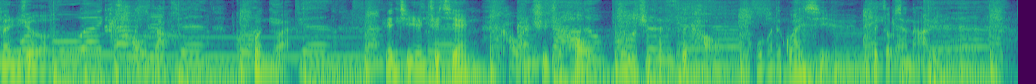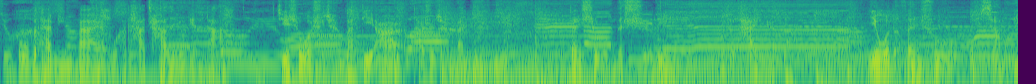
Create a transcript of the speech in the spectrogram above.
闷热、嘈杂、混乱，人挤人之间。考完试之后，我一直在思考我们的关系会走向哪里。我不太明白，我和他差的有点大，即使我是全班第二，他是全班第一，但是我们的实力隔得太远了。以我的分数，想必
